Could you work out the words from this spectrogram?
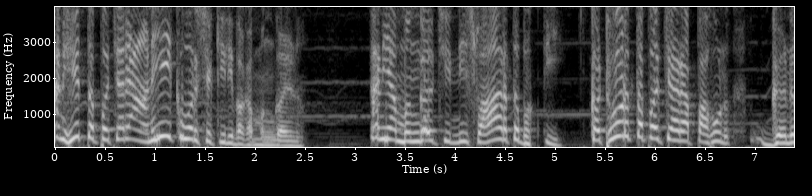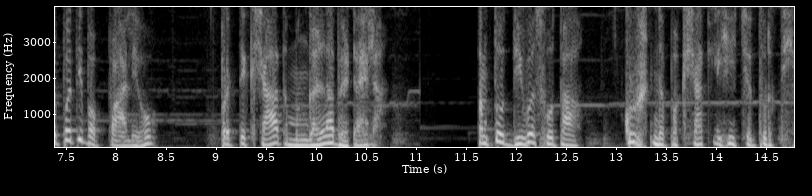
आणि ही तपचाऱ्या अनेक वर्ष केली बघा मंगळनं. आणि या मंगळची निस्वार्थ भक्ती कठोर तपचाऱ्या पाहून गणपती बाप्पा आले हो. प्रत्यक्षात मंगळला भेटायला. आणि तो दिवस होता कृष्ण पक्षातली ही चतुर्थी.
